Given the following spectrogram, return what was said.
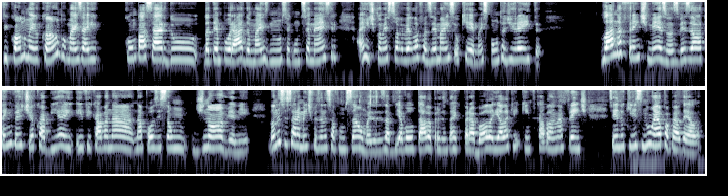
ficou no meio-campo, mas aí com o passar do, da temporada, mais no segundo semestre, a gente começou a ver ela fazer mais o quê? Mais ponta direita. Lá na frente mesmo, às vezes ela até invertia com a Bia e, e ficava na, na posição de nove ali. Não necessariamente fazendo essa função, mas às vezes a Bia voltava para tentar recuperar a bola e ela quem, quem ficava lá na frente. Sendo que isso não é o papel dela.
